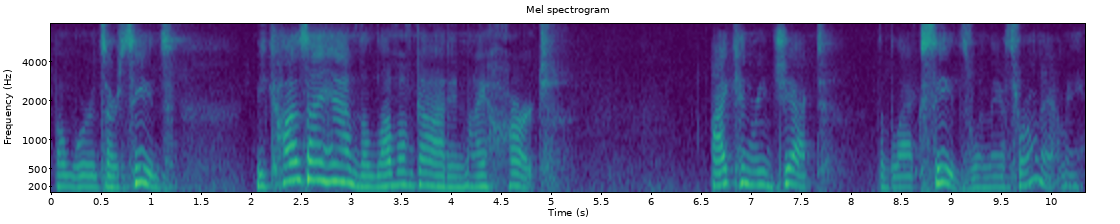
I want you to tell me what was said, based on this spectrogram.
but words are seeds. Because I have the love of God in my heart, I can reject the black seeds when they're thrown at me.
